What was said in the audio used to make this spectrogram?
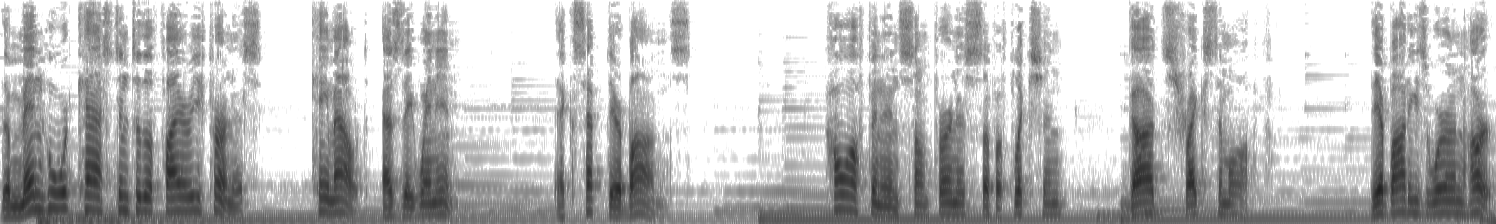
The men who were cast into the fiery furnace came out as they went in, except their bonds. How often in some furnace of affliction God strikes them off? Their bodies were unhurt,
